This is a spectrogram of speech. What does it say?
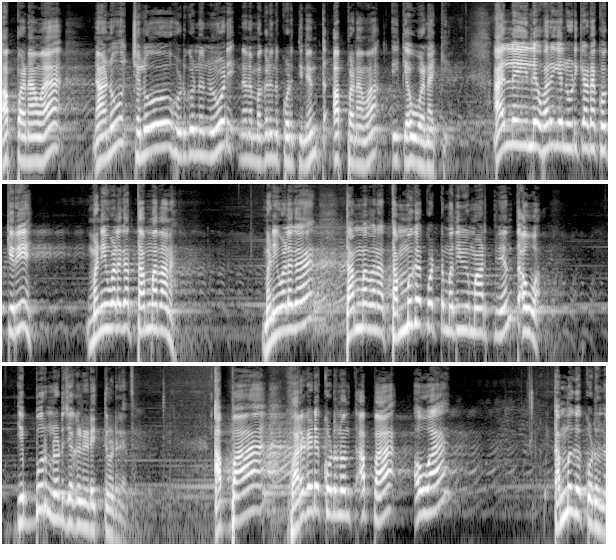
ಅಪ್ಪಣವ ನಾನು ಚಲೋ ಹುಡುಗನನ್ನು ನೋಡಿ ನನ್ನ ಮಗಳನ್ನು ಕೊಡ್ತೀನಿ ಅಂತ ಅಪ್ಪಣವ ಈ ಕೆವ್ವಣಕ್ಕಿ ಅಲ್ಲೇ ಇಲ್ಲಿ ಹೊರಗೆ ಎಲ್ಲಿ ಹುಡುಕಾಡಕ್ಕೆ ಹೋಗ್ತೀರಿ? ಮನೆ ಒಳಗೆ ತಮ್ಮದಾನ. ಮನೆ ಒಳಗೆ ತಮ್ಮದನ. ತಮ್ಮಗೆ ಕೊಟ್ಟು ಮದುವೆ ಮಾಡ್ತೀನಿ ಅಂತ ಅವ್ವ. ಇಬ್ಬರು ನೋಡಿ ಜಗಳ ನಡೀತು ನೋಡ್ರಿ ಅದು. ಅಪ್ಪ ಹೊರಗಡೆ ಕೊಡೋಣ ಅಂತ ಅಪ್ಪ, ಅವ್ವ ತಮ್ಮಗೆ ಕೊಡೋಣ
